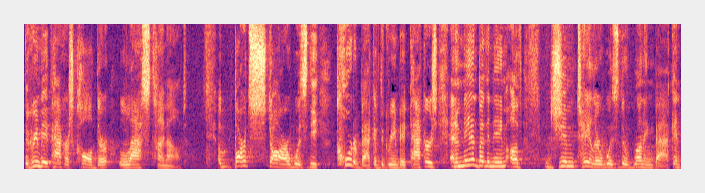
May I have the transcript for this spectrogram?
the Green Bay Packers called their last timeout. Bart Starr was the quarterback of the Green Bay Packers, and a man by the name of Jim Taylor was the running back. And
